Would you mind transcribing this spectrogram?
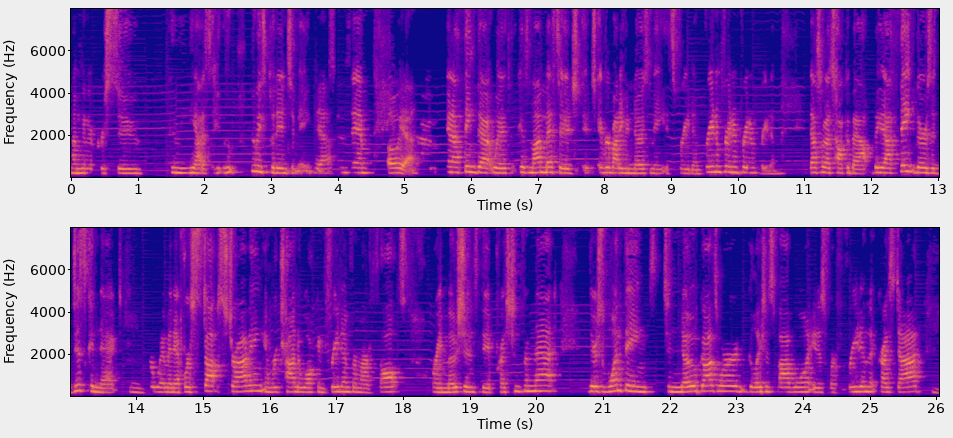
I'm going to pursue who he has, who, who he's put into me. Yeah. And, oh, yeah. And I think that with, because my message, it's everybody who knows me, it's freedom, freedom, freedom, freedom, freedom. That's what I talk about. But I think there's a disconnect mm. for women if we're stopped striving and we're trying to walk in freedom from our thoughts or emotions, the oppression from that. There's one thing to know God's word, Galatians 5 1, it is for freedom that Christ died. Mm.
